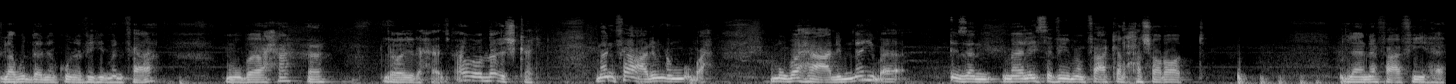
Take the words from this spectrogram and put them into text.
لابد أن يكون فيه منفعة مباحة لغير حاجة. أو لا إشكال. منفعة علمنا مباحة. مباحة علمنا يبقى إذا ما ليس فيه منفعة كالحشرات. لا نفع فيها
